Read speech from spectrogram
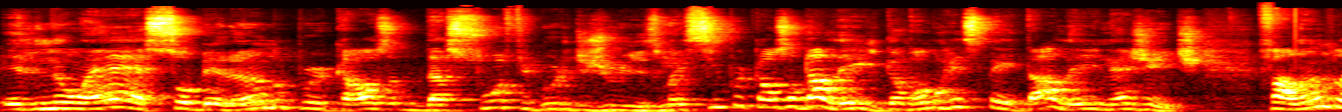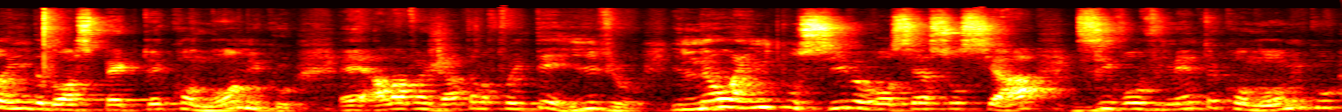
ele não é soberano por causa da sua figura de juiz, mas sim por causa da lei. Então, vamos respeitar a lei, né, gente? Falando ainda do aspecto econômico, é, a Lava Jato ela foi terrível e não é impossível você associar desenvolvimento econômico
